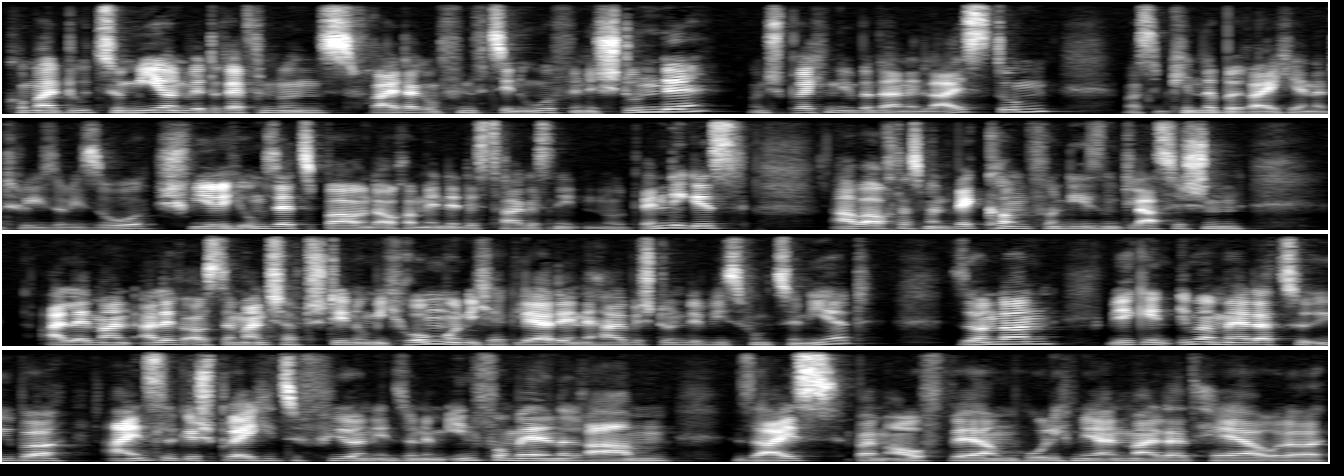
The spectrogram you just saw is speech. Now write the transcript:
komm mal du zu mir und wir treffen uns Freitag um 15 Uhr für eine Stunde und sprechen über deine Leistung, was im Kinderbereich ja natürlich sowieso schwierig umsetzbar und auch am Ende des Tages nicht notwendig ist. Aber auch, dass man wegkommt von diesen klassischen alle, Mann, alle aus der Mannschaft stehen um mich rum und ich erkläre dir eine halbe Stunde, wie es funktioniert, sondern wir gehen immer mehr dazu über, Einzelgespräche zu führen in so einem informellen Rahmen, sei es beim Aufwärmen, hole ich mir einmal das her oder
